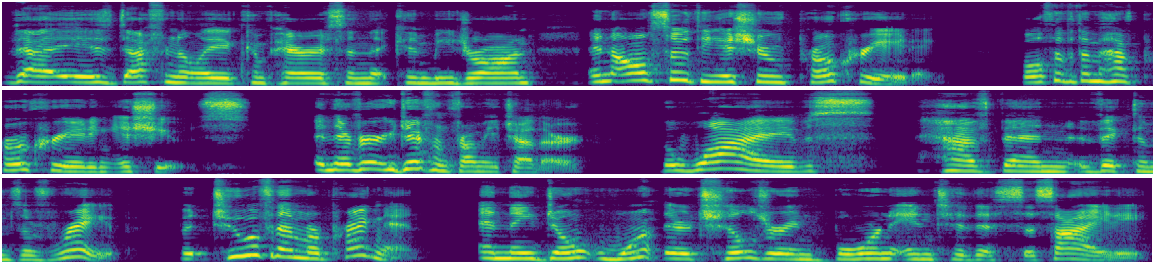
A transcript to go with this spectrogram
that is definitely a comparison that can be drawn. And also the issue of procreating. Both of them have procreating issues, and they're very different from each other. The wives have been victims of rape, but two of them are pregnant, and they don't want their children born into this society.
